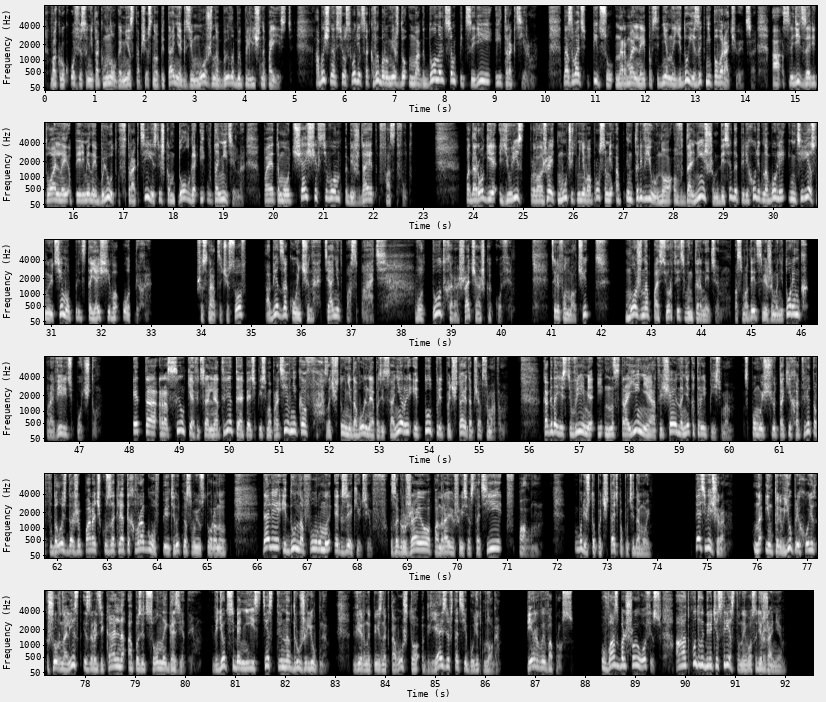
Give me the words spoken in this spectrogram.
Вокруг офиса не так много мест общественного питания, где можно было бы прилично поесть. Обычно все сводится к выбору между Макдональдсом, пиццерией и трактиром. Назвать пиццу нормальной повседневной едой язык не поворачивается, а следить за ритуальной переменой блюд в трактире слишком долго и утомительно, поэтому чаще всего побеждает фастфуд. По дороге юрист продолжает мучить меня вопросами об интервью, но в дальнейшем беседа переходит на более интересную тему предстоящего отдыха. 16 часов, обед закончен, тянет поспать. Вот тут хороша чашка кофе. Телефон молчит. Можно посерфить в интернете, посмотреть свежий мониторинг, проверить почту. Это рассылки, официальные ответы, опять письма противников, зачастую недовольные оппозиционеры и тут предпочитают общаться матом. Когда есть время и настроение, отвечаю на некоторые письма. С помощью таких ответов удалось даже парочку заклятых врагов перетянуть на свою сторону. Далее иду на форумы Executive, загружаю понравившиеся статьи в Palm. Будет что почитать по пути домой. Пять вечера. На интервью приходит журналист из радикально-оппозиционной газеты. Ведет себя неестественно дружелюбно. Верный признак того, что грязи в статье будет много. Первый вопрос. У вас большой офис. А откуда вы берете средства на его содержание?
